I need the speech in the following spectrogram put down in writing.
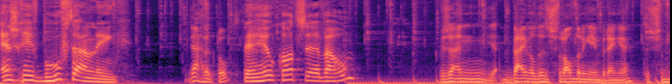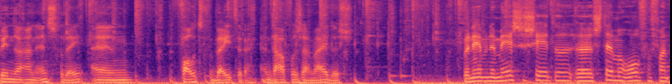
Enschede heeft behoefte aan Link. Ja, dat klopt. Eh, heel kort, waarom? We zijn, ja, wij willen dus verandering inbrengen. Dus verbinden aan Enschede en fouten verbeteren. En daarvoor zijn wij dus. We nemen de meeste zetel, eh, stemmen over van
